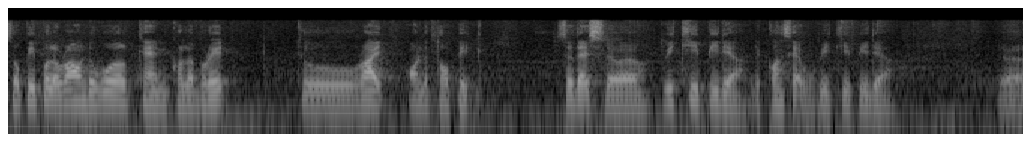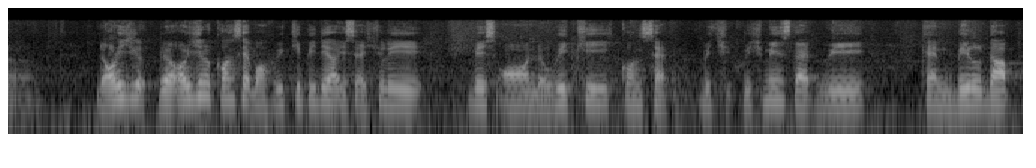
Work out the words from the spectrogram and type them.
so people around the world can collaborate to write on the topic. So that's the Wikipedia, the concept of Wikipedia. The, the, origi the original concept of Wikipedia is actually based on the wiki concept, which, which means that we can build up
